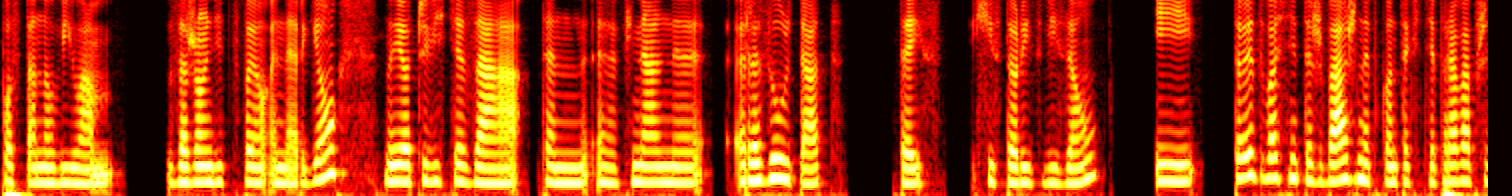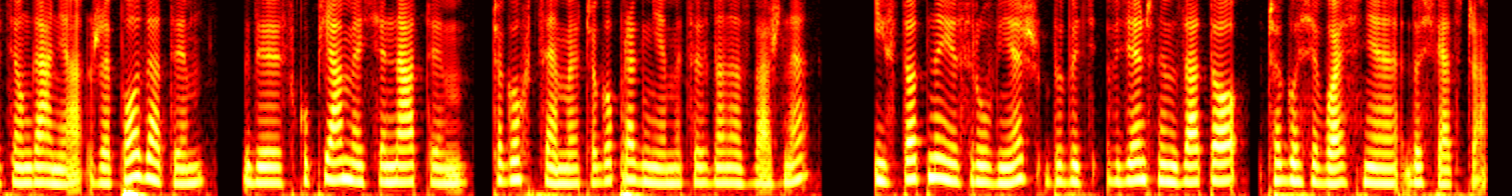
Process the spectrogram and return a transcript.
postanowiłam zarządzić swoją energią. No i oczywiście za ten e, finalny rezultat tej historii z wizą. I to jest właśnie też ważne w kontekście prawa przyciągania, że poza tym, gdy skupiamy się na tym, czego chcemy, czego pragniemy, co jest dla nas ważne, Istotne jest również, by być wdzięcznym za to, czego się właśnie doświadcza.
